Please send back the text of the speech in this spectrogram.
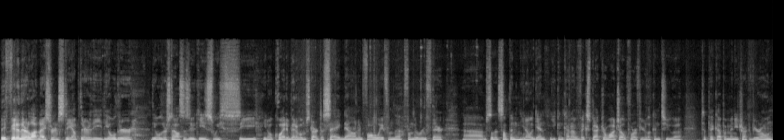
they fit in there a lot nicer and stay up there. The the older the older style Suzuki's, we see you know quite a bit of them start to sag down and fall away from the from the roof there. Um, so that's something you know again you can kind of expect or watch out for if you're looking to uh, to pick up a mini truck of your own.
